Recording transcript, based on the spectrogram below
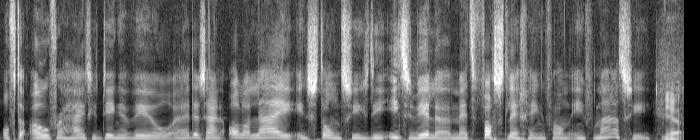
of de overheid die dingen wil. Hè. Er zijn allerlei instanties die iets willen met vastlegging van informatie. Ja.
